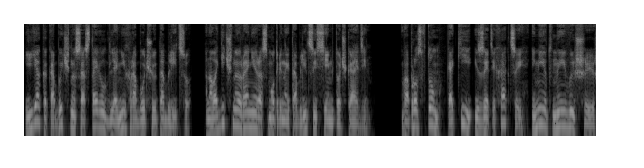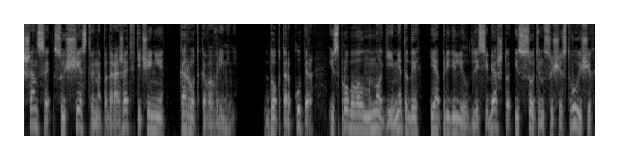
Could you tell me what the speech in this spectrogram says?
И я, как обычно, составил для них рабочую таблицу, аналогичную ранее рассмотренной таблице 7.1. Вопрос в том, какие из этих акций имеют наивысшие шансы существенно подорожать в течение короткого времени. Доктор Купер испробовал многие методы и определил для себя, что из сотен существующих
